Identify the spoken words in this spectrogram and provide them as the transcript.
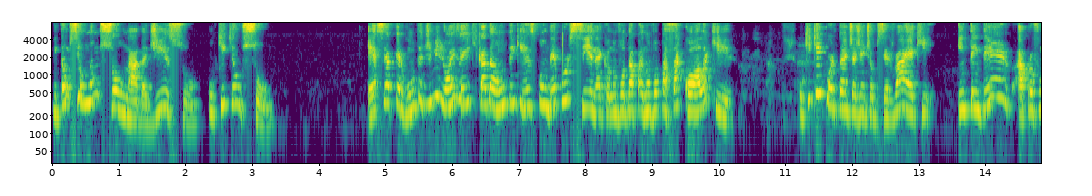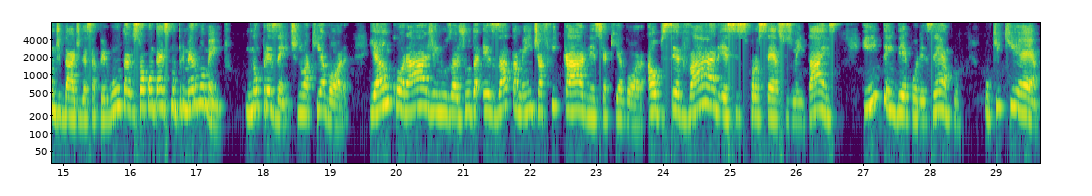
Então, se eu não sou nada disso, o que que eu sou? Essa é a pergunta de milhões aí que cada um tem que responder por si, né? Que eu não vou dar, não vou passar cola aqui. O que, que é importante a gente observar é que entender a profundidade dessa pergunta só acontece no primeiro momento, no presente, no aqui e agora. E a ancoragem nos ajuda exatamente a ficar nesse aqui e agora, a observar esses processos mentais e entender, por exemplo, o que, que é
